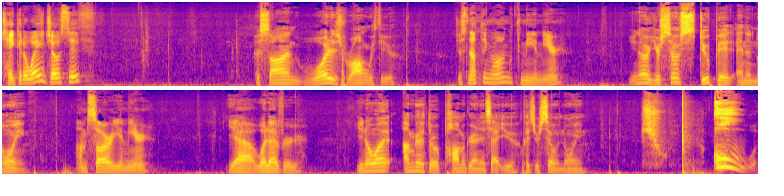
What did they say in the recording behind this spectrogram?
take it away, Joseph. Hassan, what is wrong with you? Just nothing wrong with me, Amir. You know, you're so stupid and annoying. I'm sorry, Amir. Yeah, whatever. You know what? I'm gonna throw pomegranates at you because you're so annoying. Ooh!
